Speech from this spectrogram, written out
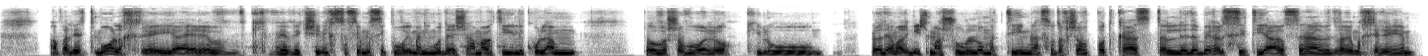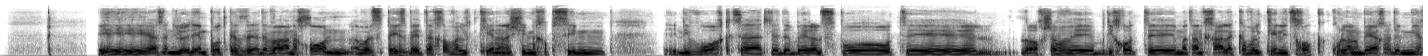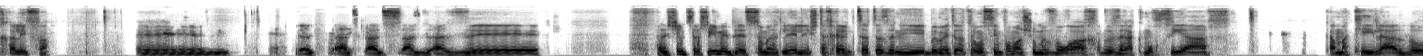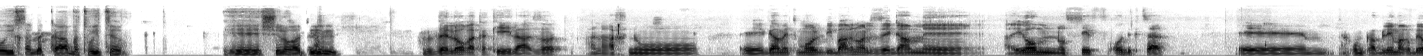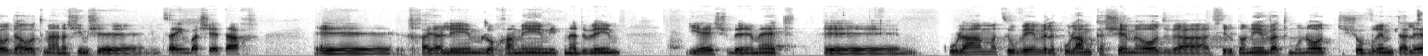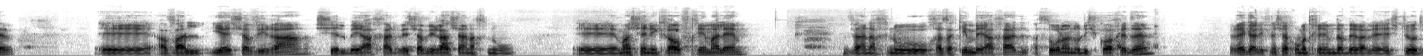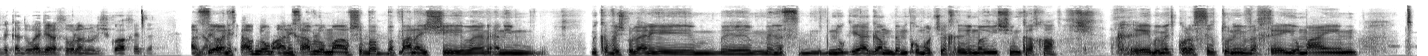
אבל אתמול אחרי הערב ו- וכשנחשפים הסיפורים אני מודה שאמרתי לכולם טוב השבוע לא. כאילו לא יודע מרגיש משהו לא מתאים לעשות עכשיו פודקאסט על לדבר על סיטי ארסנל ודברים אחרים. אה, אז אני לא יודע אם פודקאסט זה הדבר הנכון אבל space בטח אבל כן אנשים מחפשים אה, לברוח קצת לדבר על ספורט אה, לא עכשיו בדיחות מתן חלק אבל כן לצחוק כולנו ביחד על מי החליפה. אז, אז, אז, אז, אז אה, אנשים צריכים את זה, זאת אומרת, לה- להשתחרר קצת, אז אני באמת, אתם עושים פה משהו מבורך, וזה רק מוכיח כמה הקהילה הזו היא חזקה בטוויטר אה, של אוהדים. ולא רק הקהילה הזאת, אנחנו אה, גם אתמול דיברנו על זה, גם אה, היום נוסיף עוד קצת. אנחנו מקבלים הרבה הודעות מאנשים שנמצאים בשטח, חיילים, לוחמים, מתנדבים. יש באמת, אה, כולם עצובים ולכולם קשה מאוד, והסרטונים והתמונות שוברים את הלב. אה, אבל יש אווירה של ביחד ויש אווירה שאנחנו, אה, מה שנקרא, הופכים עליהם, ואנחנו חזקים ביחד, אסור לנו לשכוח את זה. רגע לפני שאנחנו מתחילים לדבר על אה, שטויות וכדורגל, אסור לנו לשכוח את זה. אז זהו, אני חייב, לומר, אני חייב לומר שבפן האישי, ואני מקווה שאולי אני אה, מנס, נוגע גם במקומות שאחרים מרגישים ככה, אחרי באמת כל הסרטונים ואחרי יומיים,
